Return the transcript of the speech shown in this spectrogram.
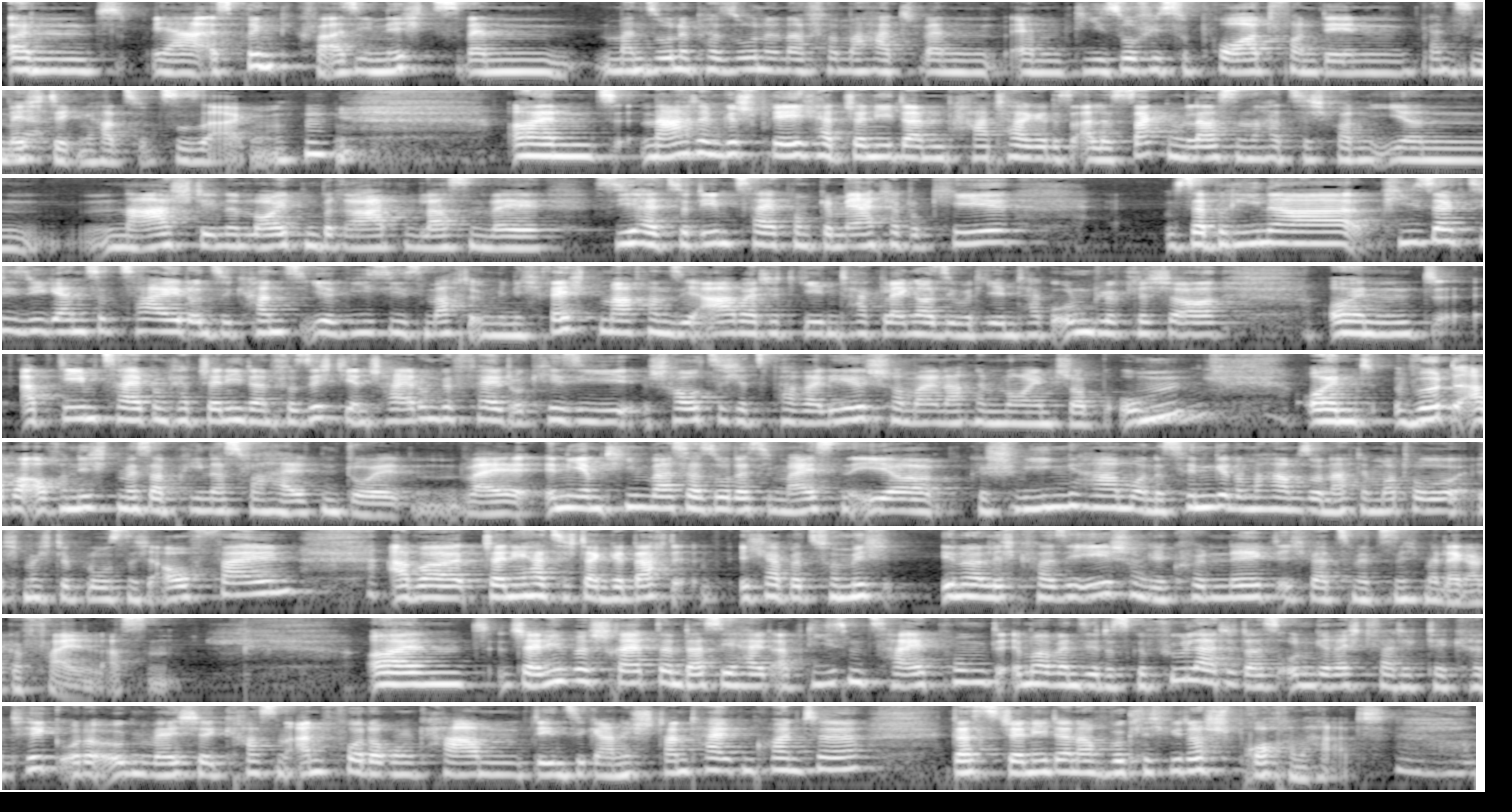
Und ja, es bringt quasi nichts, wenn man so eine Person in der Firma hat, wenn ähm, die so viel Support von den ganzen Ja. Mächtigen hat sozusagen. Und nach dem Gespräch hat Jenny dann ein paar Tage das alles sacken lassen, hat sich von ihren nahestehenden Leuten beraten lassen, weil sie halt zu dem Zeitpunkt gemerkt hat, okay, Sabrina piesackt sie die ganze Zeit und sie kann es ihr, wie sie es macht, irgendwie nicht recht machen. Sie arbeitet jeden Tag länger, sie wird jeden Tag unglücklicher. Und ab dem Zeitpunkt hat Jenny dann für sich die Entscheidung gefällt, okay, sie schaut sich jetzt parallel schon mal nach einem neuen Job um und wird aber auch nicht mehr Sabrinas Verhalten dulden. Weil in ihrem Team war es ja so, dass die meisten eher geschwiegen haben und es hingenommen haben, so nach dem Motto, ich möchte bloß nicht auffallen. Aber Jenny hat sich dann gedacht, ich habe jetzt für mich innerlich quasi eh schon gekündigt, ich werde es mir jetzt nicht mehr länger gefallen lassen. Und Jenny beschreibt dann, dass sie halt ab diesem Zeitpunkt, immer wenn sie das Gefühl hatte, dass ungerechtfertigte Kritik oder irgendwelche krassen Anforderungen kamen, denen sie gar nicht standhalten konnte, dass Jenny dann auch wirklich widersprochen hat.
